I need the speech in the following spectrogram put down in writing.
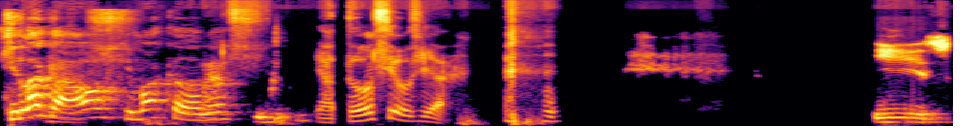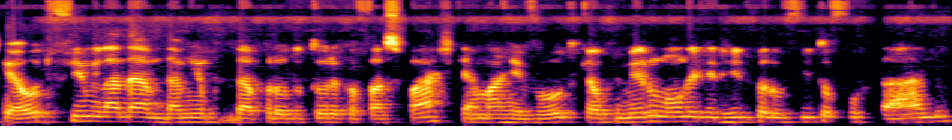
Que legal, que bacana. Já tô ansioso já. Isso, que é outro filme lá da, da minha da produtora que eu faço parte, que é a Mar Revolto, que é o primeiro longa dirigido pelo Vitor Furtado,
